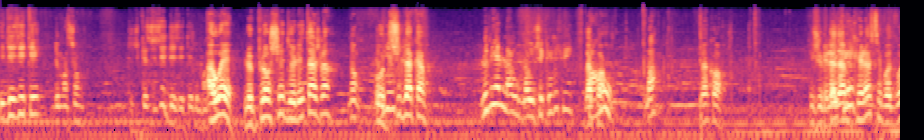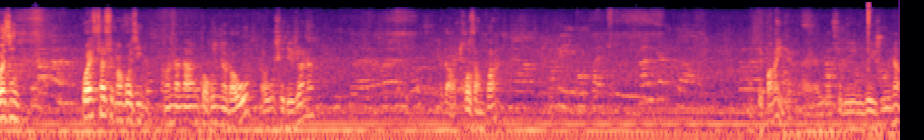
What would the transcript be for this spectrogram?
Et des étés de maçon. Qu'est-ce que c'est des étés de maçon? Ah ouais, le plancher de l'étage, là? Non. Au-dessus de la cave le mien là, où- là où c'est que je suis. D'accord. Là. D'accord. je Et la dame qui est là, c'est votre voisine? Ouais, ça c'est ma voisine. On en a encore une là-haut. Là-haut c'est des jeunes. Elle a trois enfants. C'est pareil, elle elle fait des, des jouets là.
